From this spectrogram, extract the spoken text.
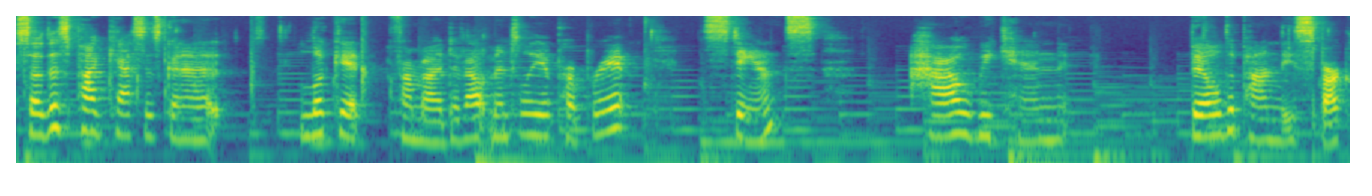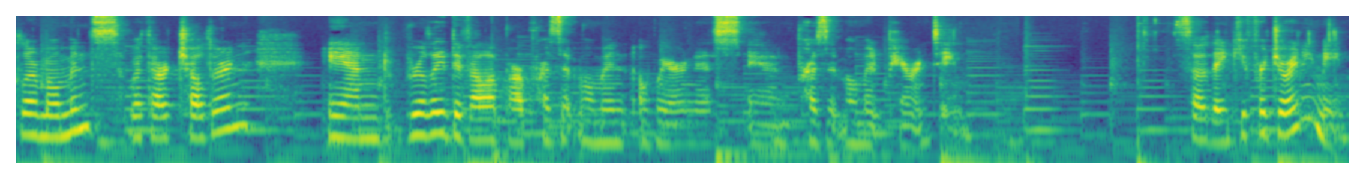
So, this podcast is going to look at from a developmentally appropriate stance how we can build upon these sparkler moments with our children and really develop our present moment awareness and present moment parenting. So thank you for joining me.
